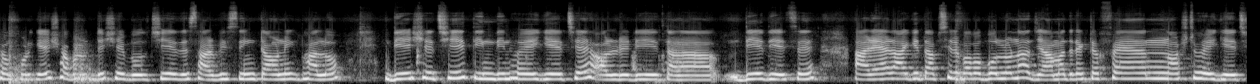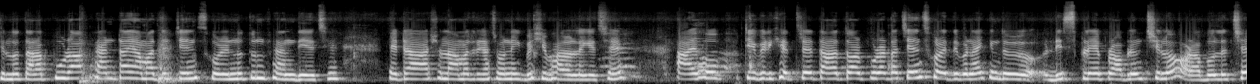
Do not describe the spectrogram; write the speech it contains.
সম্পর্কে, সবার উদ্দেশ্যে বলছি যে সার্ভিসিংটা অনেক ভালো। দিয়ে এসেছি, তিন দিন হয়ে গিয়েছে অলরেডি তারা দিয়ে দিয়েছে। আর এর আগে তাপসিরের বাবা বলল না যে আমাদের একটা ফ্যান নষ্ট হয়ে গিয়েছিল, তারা পুরা ফ্যানটাই আমাদের চেঞ্জ করে নতুন ফ্যান দিয়েছে। এটা আসলে আমাদের কাছে অনেক বেশি ভালো লেগেছে। আই হোপ টিভির ক্ষেত্রে তারা তো আর পুরাটা চেঞ্জ করে দিবে না, কিন্তু ডিসপ্লে প্রবলেম ছিল, ওরা বলেছে।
